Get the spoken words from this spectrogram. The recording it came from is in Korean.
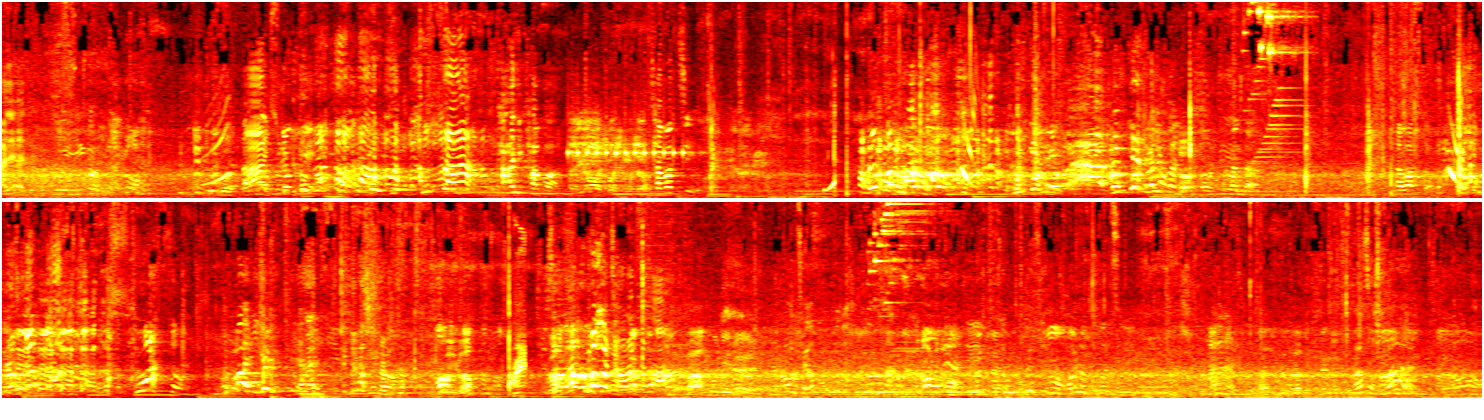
아니 아니 이거 이거 아 이렇게 좋다 가, 아니 가봐 잡았지 이렇게 내려간다 어 들어간다 잡았어 좋았어 오빠 이거 이렇게 이렇게 하는 거 어. 이거? 어, 잘한다 마무리를 那怎么办？哦。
